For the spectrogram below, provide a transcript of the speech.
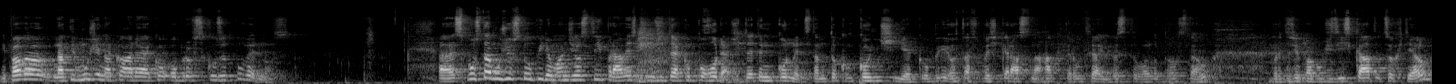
I Pavel na ty muže nakládá jako obrovskou zodpovědnost. Eh, spousta mužů vstoupí do manželství právě s tím, že to je jako pohoda, že to je ten konec, tam to končí, jako by ta veškerá snaha, kterou třeba investoval do toho vztahu, protože pak už získá to, co chtěl.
